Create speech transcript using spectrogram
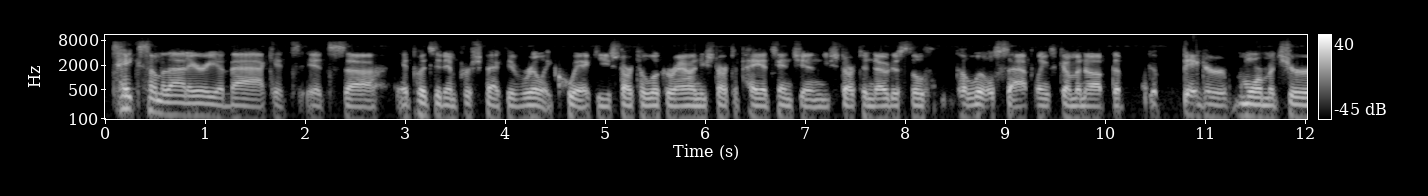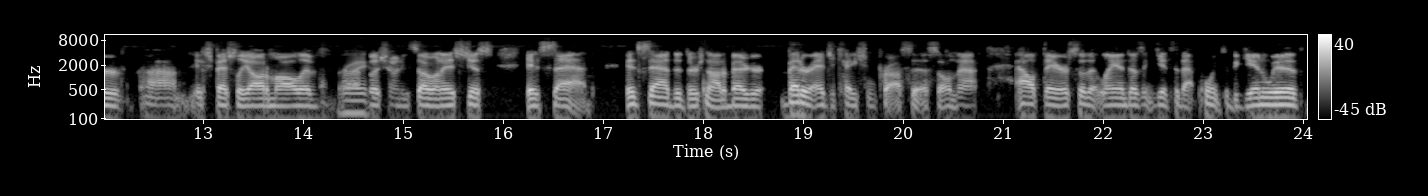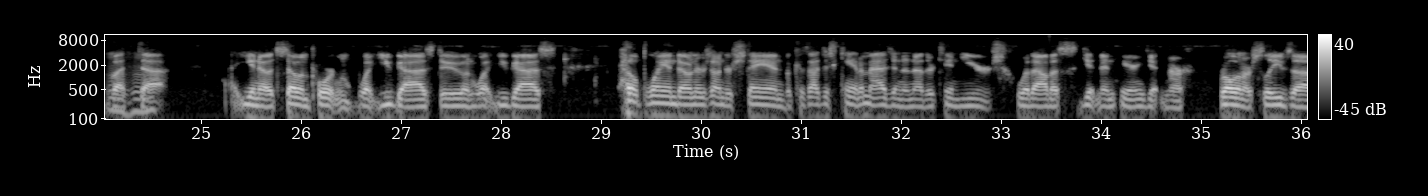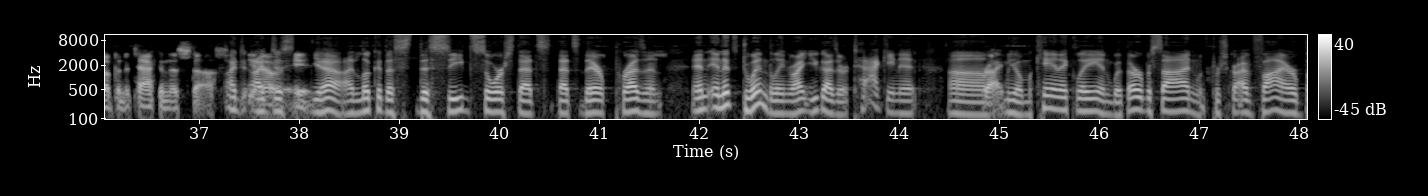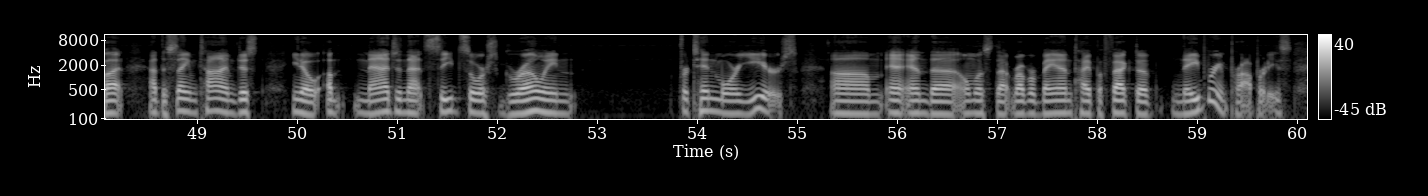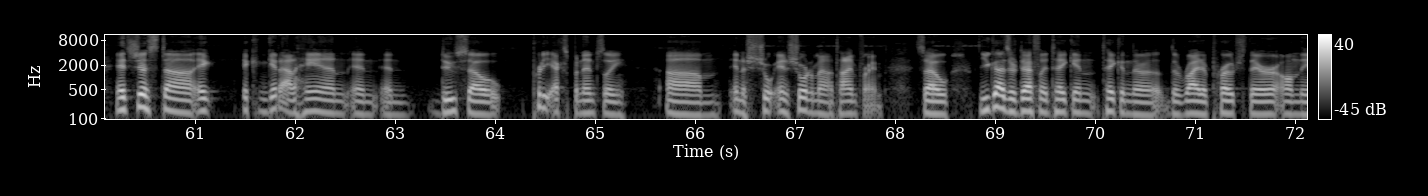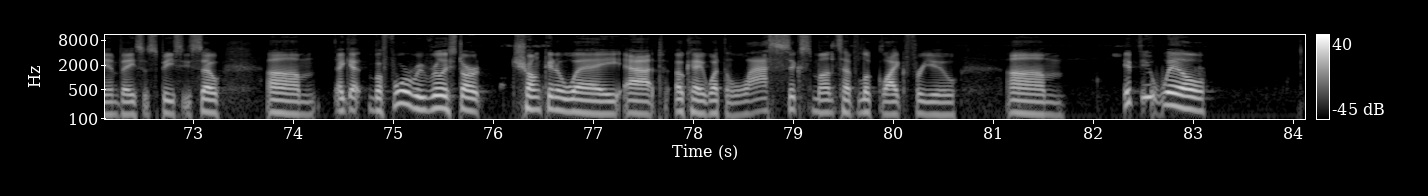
take some of that area back, it's it's uh, it puts it in perspective really quick. You start to look around, you start to pay attention, you start to notice the the little saplings coming up, the, the bigger, more mature, um, especially autumn olive, uh, right. uh, bush honeysuckle, and it's just it's sad. It's sad that there's not a better better education process on that out there, so that land doesn't get to that point to begin with. But mm-hmm. uh, you know, it's so important what you guys do and what you guys help landowners understand because I just can't imagine another 10 years without us getting in here and getting our rolling our sleeves up and attacking this stuff. I, I just it, yeah, I look at the the seed source that's that's there present and and it's dwindling, right? You guys are attacking it um, right. you know mechanically and with herbicide and with prescribed fire, but at the same time just, you know, imagine that seed source growing for 10 more years um, and, and, the almost that rubber band type effect of neighboring properties. It's just uh, it it can get out of hand and and do so pretty exponentially um, in a short in a short amount of time frame. So you guys are definitely taking taking the the right approach there on the invasive species. So um, I get before we really start chunking away at okay what the last six months have looked like for you, um, if you will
